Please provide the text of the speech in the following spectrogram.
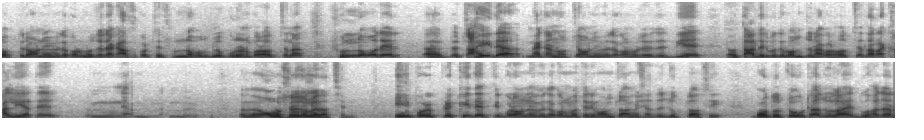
দপ্তরে অনিয়মিত কর্মচারীরা কাজ করছে, শূন্যপদগুলো পূরণ করা হচ্ছে না। শূন্যপদের চাহিদা মেটানো হচ্ছে অনিয়মিত কর্মচারীদের দিয়ে তাদের প্রতি বঞ্চনা করা হচ্ছে, তারা খালি হাতে অবসরে চলে যাচ্ছেন। এই পরিপ্রেক্ষিতে ত্রিপুরা অনিয়মিত কর্মচারী মঞ্চ, আমি সাথে যুক্ত আছি। গত চৌঠা জুলাই দু হাজার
